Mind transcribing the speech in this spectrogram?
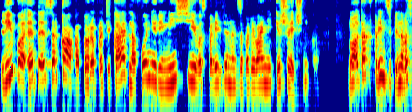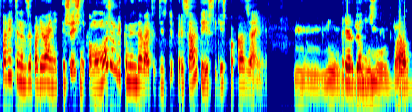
либо это СРК, который протекает на фоне ремиссии воспалительных заболеваний кишечника. Ну а так, в принципе, на воспалительных заболеваниях кишечника мы можем рекомендовать антидепрессанты, если есть показания? Ну, я думаю, да.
